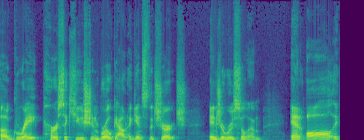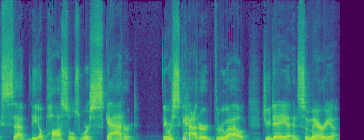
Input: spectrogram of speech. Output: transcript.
a great persecution broke out against the church in Jerusalem, and all except the apostles were scattered. They were scattered throughout Judea and Samaria.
